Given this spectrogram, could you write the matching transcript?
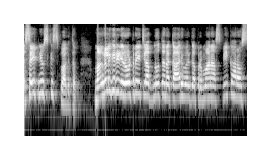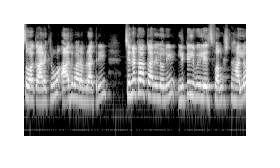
ఎస్ఐట్ న్యూస్కి స్వాగతం. మంగళగిరి రోటరీ క్లబ్ నూతన కార్యవర్గ ప్రమాణ స్వీకారోత్సవ కార్యక్రమం ఆదివారం రాత్రి చిన్నకాకానిలోని లిటిల్ విలేజ్ ఫంక్షన్ హాల్లో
